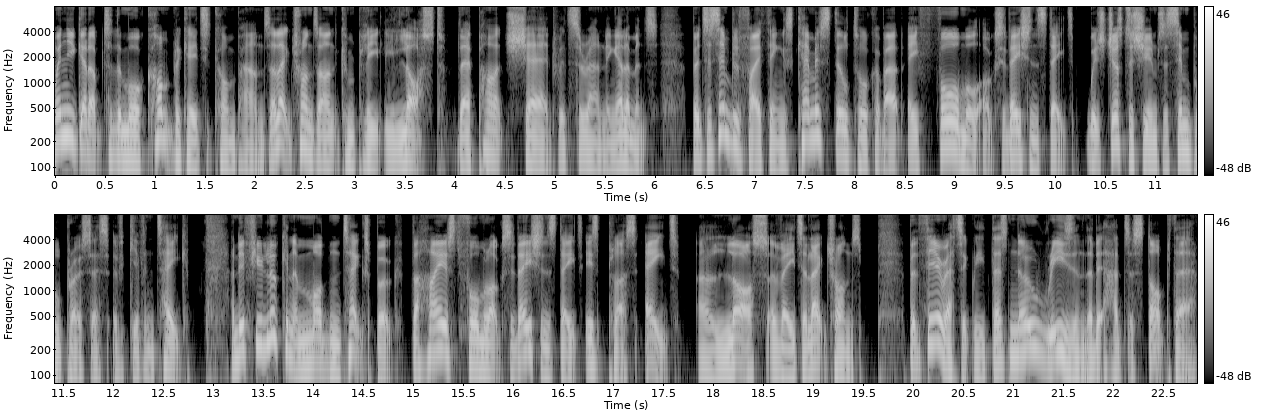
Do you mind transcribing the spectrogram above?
When you get up to the more complicated compounds, electrons aren't completely lost, they're parts shared with surrounding elements. But to simplify things, chemists still talk about a formal oxidation state, which just assumes a simple process of give and take. And if you look in a modern textbook, the highest formal oxidation state is plus 8, a loss of 8 electrons. But theoretically, there's no reason that it had to stop there.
